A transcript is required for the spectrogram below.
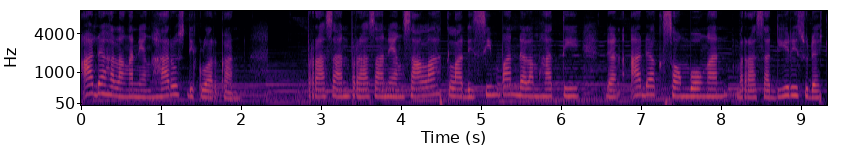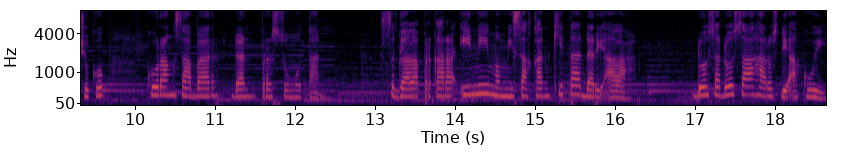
ada halangan yang harus dikeluarkan. Perasaan-perasaan yang salah telah disimpan dalam hati, dan ada kesombongan, merasa diri sudah cukup, kurang sabar, dan persungutan. Segala perkara ini memisahkan kita dari Allah. Dosa-dosa harus diakui,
